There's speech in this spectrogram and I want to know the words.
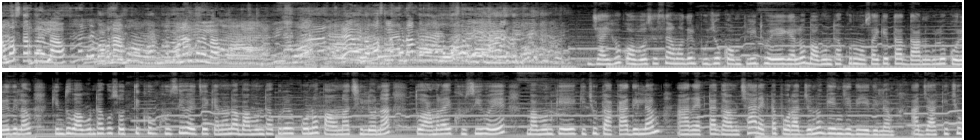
নমস্কার করে লাও। প্রণাম। প্রণাম করে লাও। নমস্কার, প্রণাম যাই হোক, অবশেষে আমাদের পুজো কমপ্লিট হয়ে গেল। বামুন ঠাকুর মশাইকে তার দানগুলো করে দিলাম। কিন্তু বামুন ঠাকুর সত্যি খুব খুশি হয়েছে, কেননা বামুন ঠাকুরের কোনো পাওনা ছিল না। তো আমরাই খুশি হয়ে বামুনকে কিছু টাকা দিলাম, আর একটা গামছা আর একটা পরার জন্য গেঞ্জি দিয়ে দিলাম। আর যা কিছু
